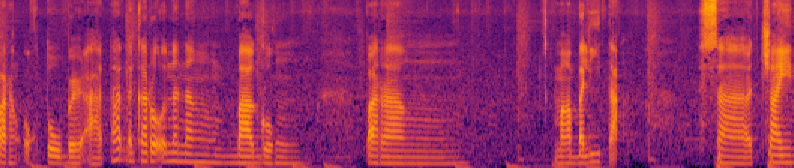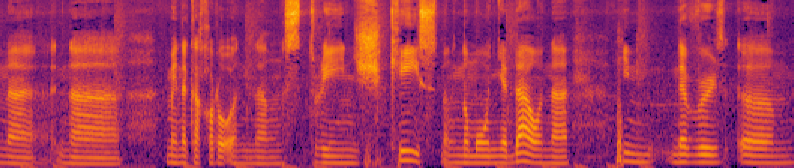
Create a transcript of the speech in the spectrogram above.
parang October ata, nagkaroon na ng bagong parang mga balita sa China na may nagkakaroon ng strange case ng pneumonia daw na he never um,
